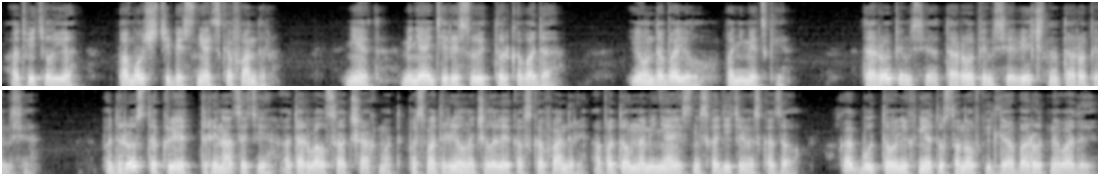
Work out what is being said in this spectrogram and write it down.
ответил я. Помочь тебе снять скафандр? Нет, меня интересует только вода. И он добавил по-немецки: Торопимся, торопимся, вечно торопимся. Подросток лет тринадцати оторвался от шахмат, посмотрел на человека в скафандре, а потом на меня и снисходительно сказал: "Как будто у них нет установки для оборотной воды".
